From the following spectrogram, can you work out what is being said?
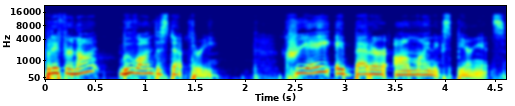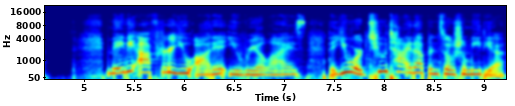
But if you're not, move on to step three create a better online experience. Maybe after you audit, you realize that you are too tied up in social media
